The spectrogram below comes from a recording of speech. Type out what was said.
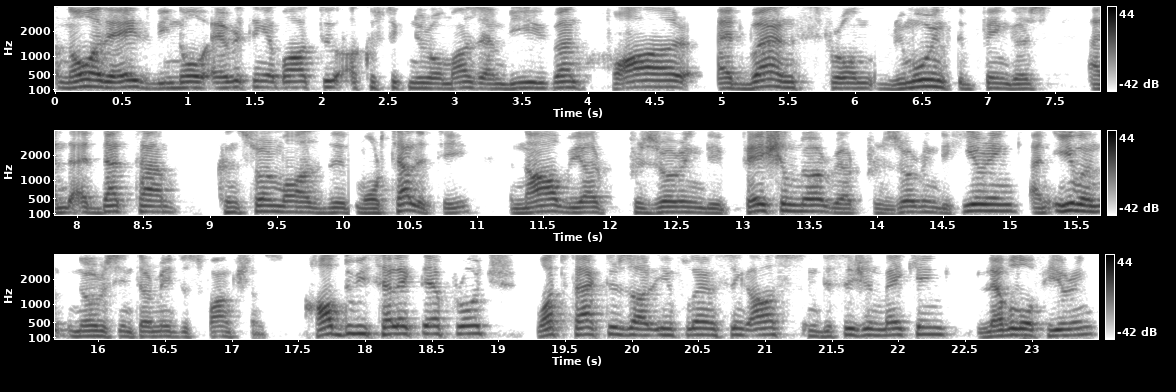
Nowadays, we know everything about the acoustic neuromas and we went far advanced from removing the fingers. And at that time, concern was the mortality. Now we are preserving the facial nerve, we are preserving the hearing, and even nervus intermedius functions. How do we select the approach? What factors are influencing us in decision making? Level of hearing,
